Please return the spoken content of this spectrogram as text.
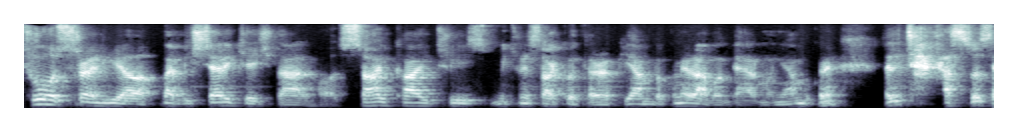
تو استرالیا و بیشتر کشورها psychiatrist می‌تونه psychotherapy هم بکنه روان درمانی هم بکنه ولی تخصص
